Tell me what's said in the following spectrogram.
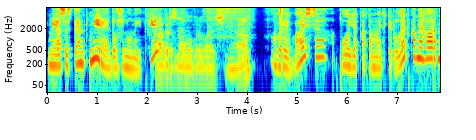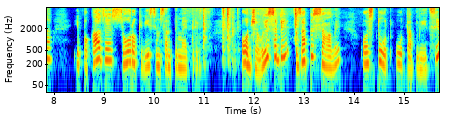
Мій асистент міряє довжину нитки. Кадр знову вриваюсь я. Вривайся. Ой, яка там метьки рулетка негарна. І показує 48 сантиметрів. Отже, ви собі записали ось тут у таблиці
